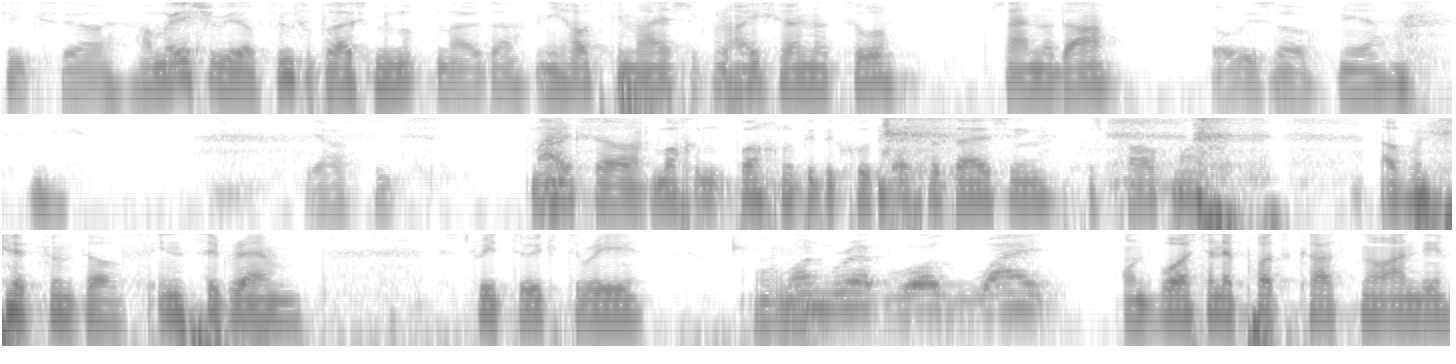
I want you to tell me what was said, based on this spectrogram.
Fix, ja. Haben wir eh schon wieder 35 Minuten, Alter. Ich hoffe, die meisten von euch hören noch zu, seien noch da. Sowieso. Ja. Ja, fix. Max, Also- machen, machen wir bitte kurz Advertising, das braucht man. Abonniert uns auf Instagram, Street to Victory. Und, Rap Worldwide. und wo ist deine Podcast noch, Andi?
